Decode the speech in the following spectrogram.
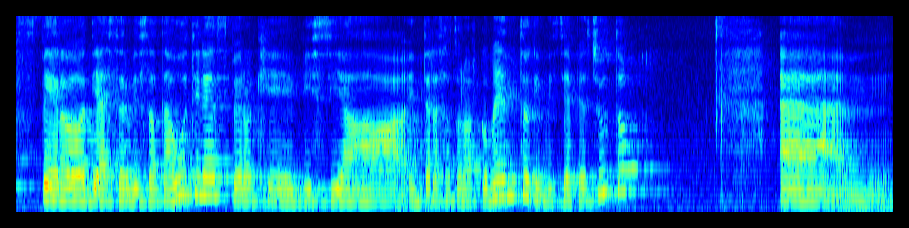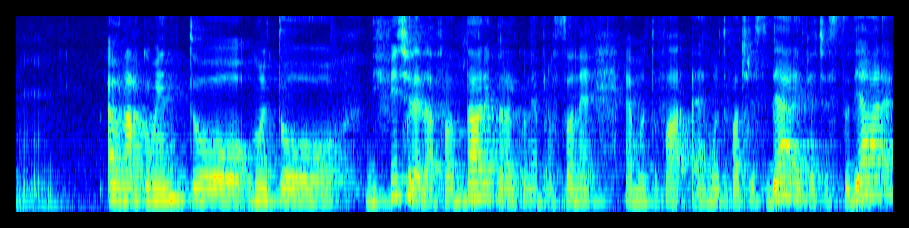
spero di esservi stata utile, spero che vi sia interessato l'argomento, che vi sia piaciuto. Eh, è un argomento molto difficile da affrontare, per alcune persone è molto, fa- è molto facile studiare, piace studiare,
